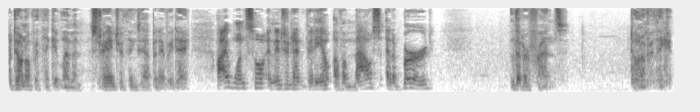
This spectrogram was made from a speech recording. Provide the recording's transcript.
Don't overthink it, Lemon. Stranger things happen every day. I once saw an internet video of a mouse and a bird that are friends. Don't overthink it.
